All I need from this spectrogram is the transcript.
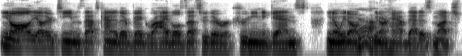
you know all the other teams that's kind of their big rivals. That's who they're recruiting against. You know we don't yeah. we don't have that as much.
